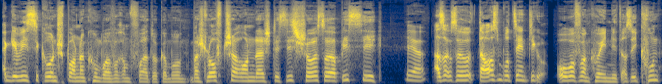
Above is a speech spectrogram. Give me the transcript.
Eine gewisse Grundspannung kommt einfach am Vortag am Abend. Man schläft schon anders. Das ist schon so ein bisschen, Ja. also so tausendprozentig runterfahren kann ich nicht. Also ich konnte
